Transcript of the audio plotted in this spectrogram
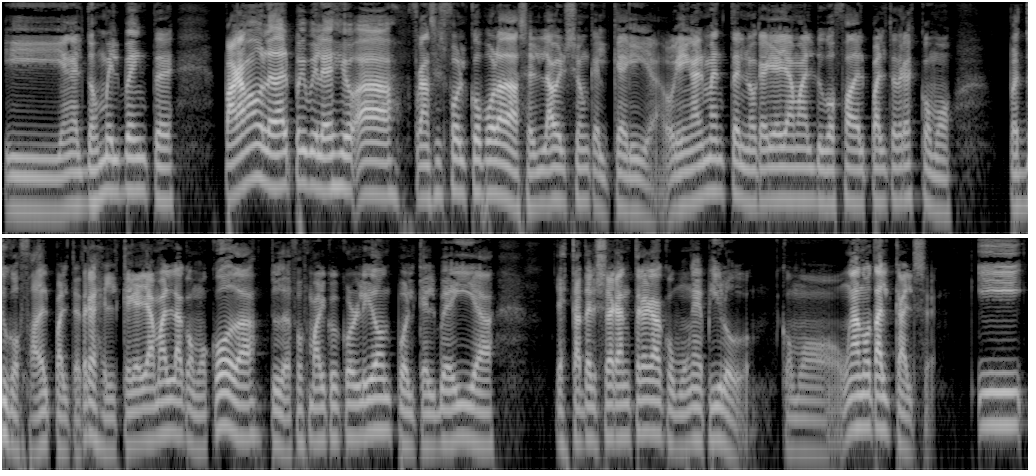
Y en el 2020, Paramount le da el privilegio a Francis Ford Coppola de hacer la versión que él quería. Originalmente él no quería llamar Dugo del Parte 3 como pues Dugo del Parte 3. Él quería llamarla como Coda, The Death of Michael Corleone, porque él veía esta tercera entrega como un epílogo, como una nota al cárcel. Y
